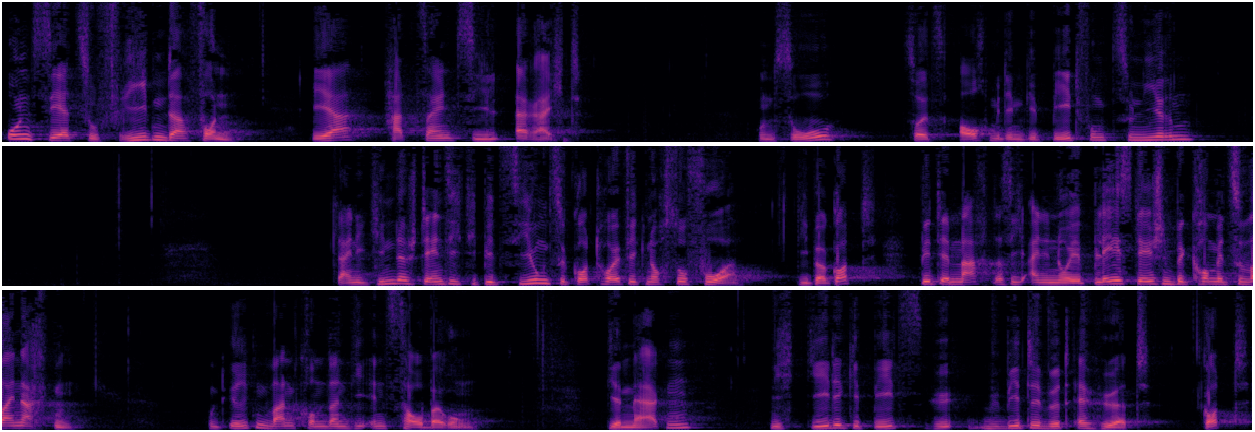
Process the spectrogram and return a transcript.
und sehr zufrieden davon. Er hat sein Ziel erreicht. Und so soll es auch mit dem Gebet funktionieren. Kleine Kinder stellen sich die Beziehung zu Gott häufig noch so vor. Lieber Gott, bitte mach, dass ich eine neue Playstation bekomme zu Weihnachten. Und irgendwann kommt dann die Entzauberung. Wir merken, nicht jede Gebetsbitte wird erhört. Gott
